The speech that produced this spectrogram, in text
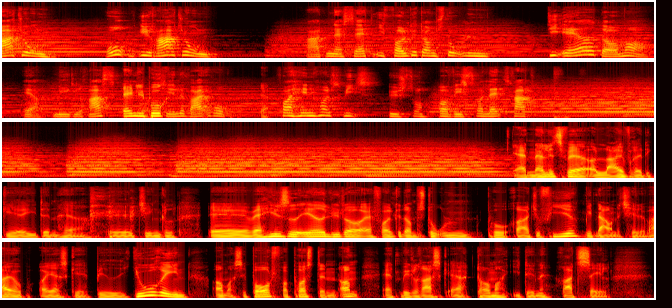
radioen. Ro i radioen. Retten er sat i Folkedomstolen. De ærede dommere er Mikkel Rask Daniel og Buch. Kjelle Vejrup Ja. fra henholdsvis Østre og Vestre Landsret. Ja, den er lidt svær at live-redigere i, den her øh, jingle. Øh, vær hilset ærede lytter af Folkedomstolen på Radio 4. Mit navn er Tjelle Vejrup, og jeg skal bede juryen om at se bort fra påstanden om, at Mikkel Rask er dommer i denne retssal.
